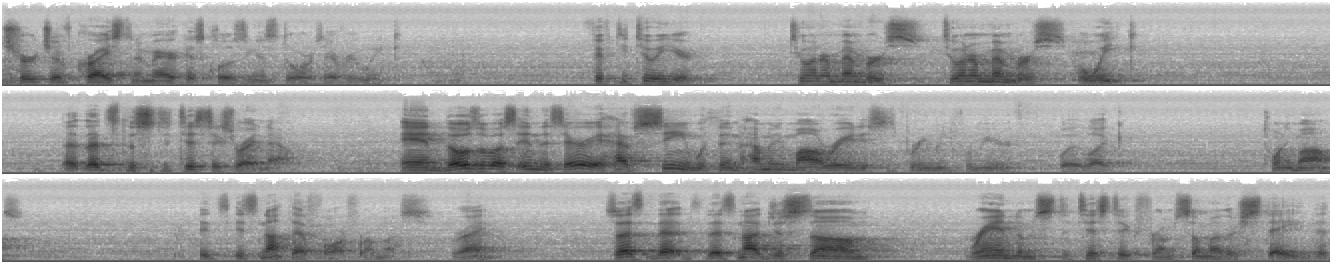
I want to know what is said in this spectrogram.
Church of Christ in America is closing its doors every week. 52 a year. 200 members, 200 members a week. That, that's the statistics right now. And those of us in this area have seen within how many mile radius is Bremen from here? What, like 20 miles? It's, it's not that far from us, right? So that's, that, that's not just some random statistic from some other state. That,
